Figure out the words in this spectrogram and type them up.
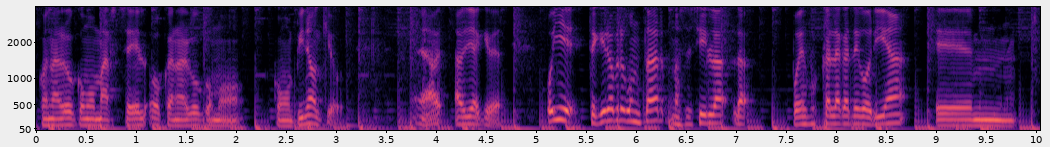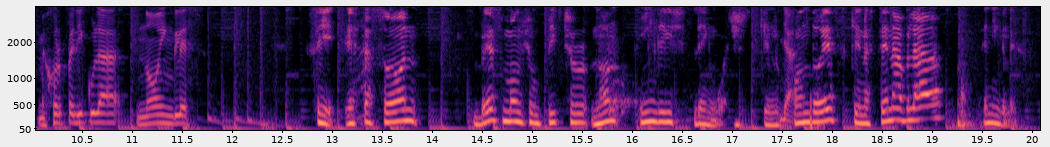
con algo como Marcel o con algo como, como Pinocchio. Eh, habría que ver. Oye, te quiero preguntar, no sé si la, puedes buscar la categoría em, mejor película no inglés. Sí, estas son Best Motion Picture Non-English Language, que en el fondo es que no estén habladas en inglés.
